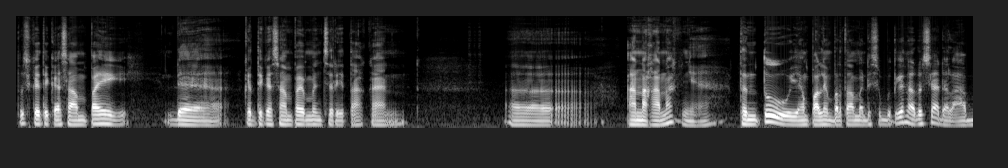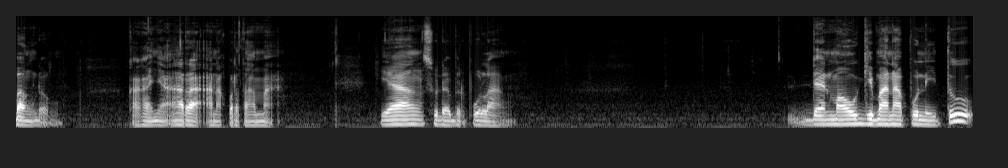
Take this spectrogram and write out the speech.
Terus ketika sampai da ketika sampai menceritakan uh, anak-anaknya tentu yang paling pertama disebutkan harusnya adalah abang dong. Kakaknya Ara anak pertama yang sudah berpulang. Dan mau gimana pun itu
